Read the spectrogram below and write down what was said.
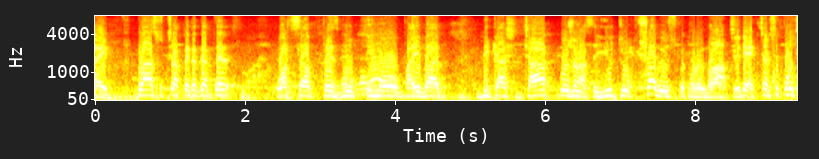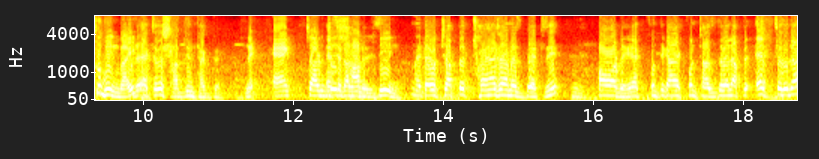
টাইপ প্লাস হচ্ছে আপনি এটাতে আপনার হোয়াটসঅ্যাপ ফেসবুক ইমো ভাইবার বিকাশ যা প্রয়োজন আছে ইউটিউব সব ইউজ করতে পারবেন। এটা এক চার্জে কতদিন ভাই? একসাথে সাত দিন থাকবে। এক চার্জে সাত দিন। এটা হচ্ছে আপনার ছয় হাজার এমএস ব্যাটারি পাওয়ার এক ফোন থেকে আরেক ফোন চার্জ দেবেন আপনি এক চার্জটা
